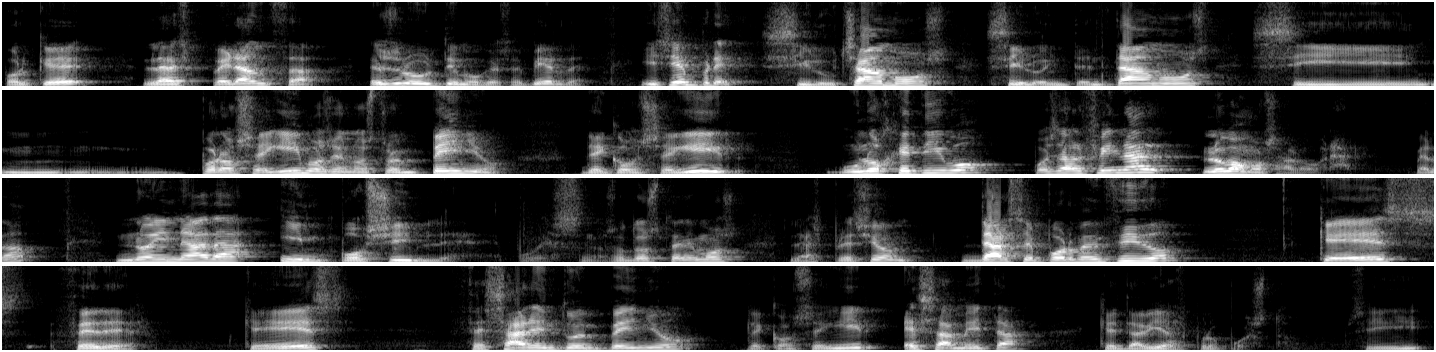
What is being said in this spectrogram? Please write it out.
porque la esperanza es lo último que se pierde. Y siempre, si luchamos, si lo intentamos, si mm, proseguimos en nuestro empeño de conseguir un objetivo, pues al final lo vamos a lograr, ¿verdad? No hay nada imposible. Pues nosotros tenemos la expresión darse por vencido, que es ceder, que es cesar en tu empeño de conseguir esa meta que te habías propuesto. Si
